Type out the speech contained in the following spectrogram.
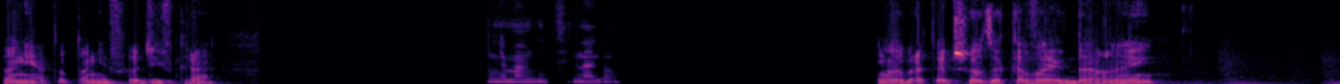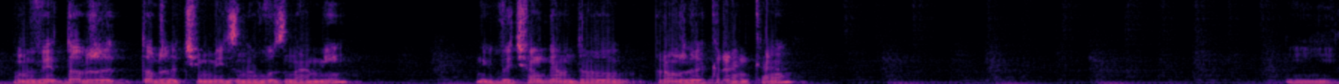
To nie, to to nie wchodzi w grę. Nie mam nic innego. No dobra, to ja przychodzę kawałek dalej. Mówię, dobrze, dobrze cię mieć znowu z nami. I wyciągam do prążek rękę. I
